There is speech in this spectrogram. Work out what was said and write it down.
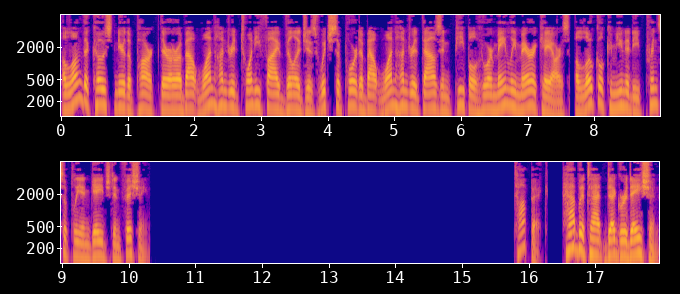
Along the coast near the park there are about 125 villages which support about 100,000 people who are mainly Marikayars, a local community principally engaged in fishing. Habitat degradation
